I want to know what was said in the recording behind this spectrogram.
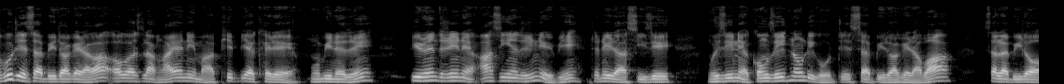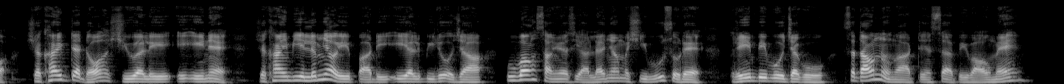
အခုတင်ဆက်ပေးသွားခဲ့တာကဩဂတ်စ်လ9ရက်နေ့မှာဖြစ်ပျက်ခဲ့တဲ့မွန်ပြည်နယ်တွင်ပြည်တွင်းသတင်းနဲ့အာဆီယံသတင်းတွေပြင်တနေ့တာစီစေးငွေစည်းနဲ့ကုန်စည်နှုန်းတွေကိုတင်ဆက်ပေးသွားခဲ့တာပါဆက်လက်ပြီးတော့ရခိုင်တပ်တော် ULA AA နဲ့ရခိုင်ပြည်လွတ်မြောက်ရေးပါတီ ALP တို့အကြားပူးပေါင်းဆောင်ရွက်စရာလမ်းကြောင်းမရှိဘူးဆိုတဲ့သတင်းပေးပို့ချက်ကိုစတောင်းနွန်ကတင်ဆက်ပေးပါဦးမယ်။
